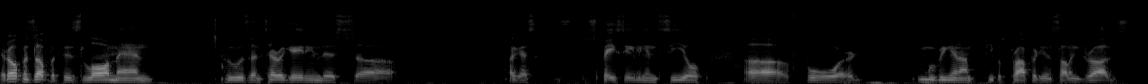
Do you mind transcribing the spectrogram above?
it opens up with this lawman who is interrogating this, uh, I guess, space alien seal uh, for moving in on people's property and selling drugs.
